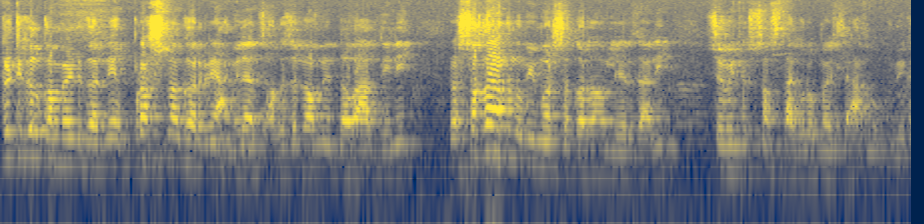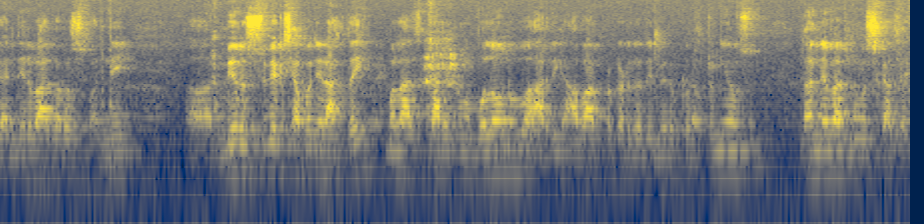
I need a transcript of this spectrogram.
क्रिटिकल कमेन्ट गर्ने प्रश्न गर्ने हामीलाई झकझकाउने दबाब दिने र सकारात्मक विमर्श गर्न लिएर जाने शुभेच्छुक संस्थाको रूपमा यसले आफ्नो भूमिका निर्वाह गरोस् भन्ने मेरो शुभेच्छा पनि राख्दै मलाई आज कार्यक्रममा बोलाउनु भयो हार्दिक आभार प्रकट गर्दै मेरो कुरा टुङ्ग्याउँछु। धन्यवाद नमस्कार जय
